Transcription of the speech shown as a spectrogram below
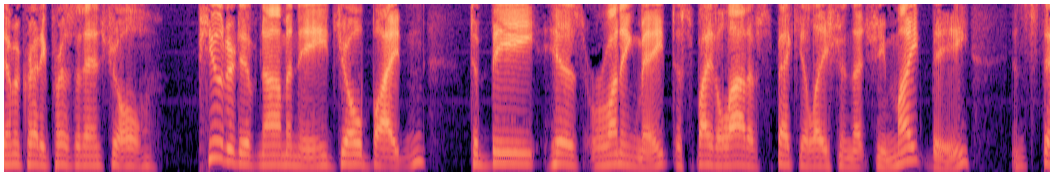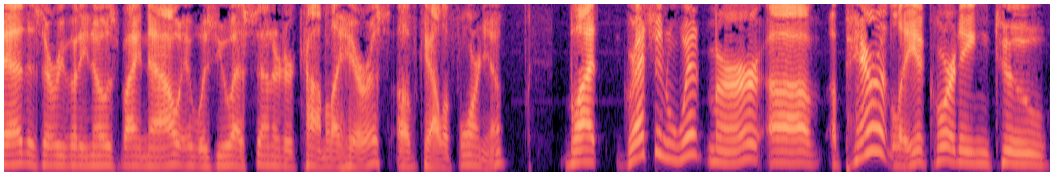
Democratic presidential putative nominee Joe Biden to be his running mate, despite a lot of speculation that she might be. Instead, as everybody knows by now, it was U.S. Senator Kamala Harris of California. But Gretchen Whitmer, uh, apparently, according to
